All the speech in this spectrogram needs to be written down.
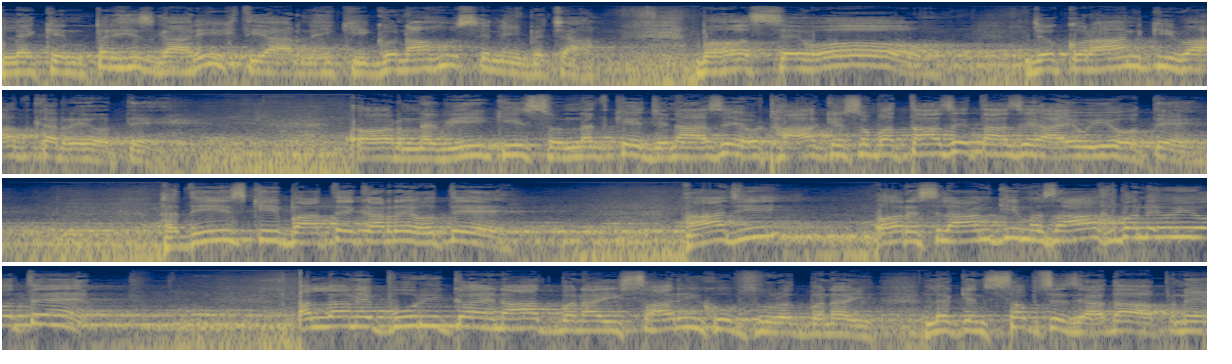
لیکن پرہیزگاری اختیار نہیں کی، گناہوں سے نہیں بچا۔ بہت سے وہ جو قرآن کی بات کر رہے ہوتے ہیں اور نبی کی سنت کے جنازے اٹھا کے صبح تازے تازے آئے ہوئے ہوتے ہیں حدیث کی باتیں کر رہے ہوتے۔ ہیں ہاں جی اور اسلام کی مذاق بنے ہوئے ہوتے۔ ہیں اللہ نے پوری کائنات بنائی، ساری خوبصورت بنائی، لیکن سب سے زیادہ اپنے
